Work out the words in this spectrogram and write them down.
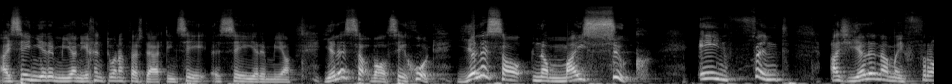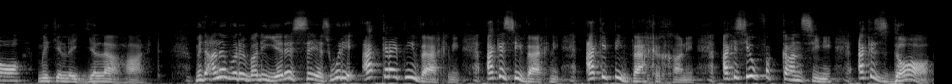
Hy sê in Jeremia 29 vers 13 sê sê Jeremia, julle sal wel sê God, julle sal na my soek en vind as julle na my vra met julle hele hart. Met ander woorde wat die Here sê is, hoorie, ek kruip nie weg nie. Ek is nie weg nie. Ek het nie weggegaan nie. Ek is nie op vakansie nie. Ek is daar.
